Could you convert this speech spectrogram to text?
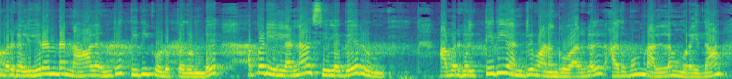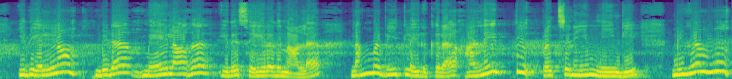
அவர்கள் இறந்த நாளன்று திதி கொடுப்பதுண்டு. அப்படி இல்லைன்னா சில பேர் அவர்கள் திதி அன்று வணங்குவார்கள். அதுவும் நல்ல முறைதான். இது எல்லாம் விட மேலாக இதை செய்யறதுனால நம்ம வீட்டில் இருக்கிற அனைத்து பிரச்சனையும் நீங்கி மிகவும்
